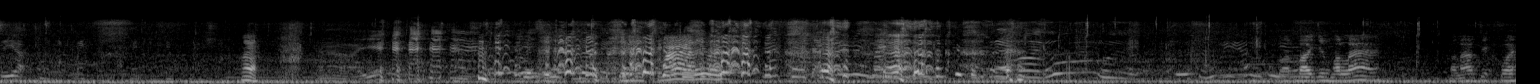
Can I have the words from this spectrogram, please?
ស៊ីអណែអាយស្មានេះវិញគាត់បាយជាងផល្លាផល្លាជិះខ្វះ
